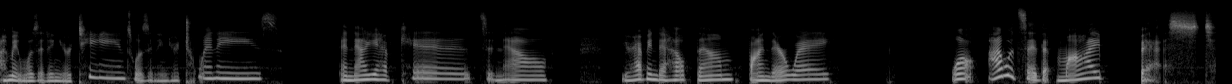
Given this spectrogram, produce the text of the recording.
I mean, was it in your teens? Was it in your 20s? And now you have kids, and now you're having to help them find their way. Well, I would say that my best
